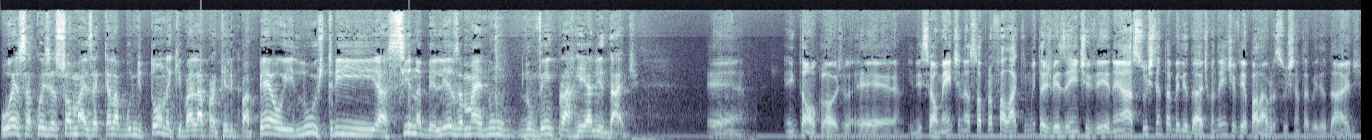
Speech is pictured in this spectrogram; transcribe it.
Ou essa coisa é só mais aquela bonitona que vai lá para aquele papel, ilustre assina, beleza, mas não, não vem para a realidade? É, então, Cláudio, é, inicialmente, né, só para falar que muitas vezes a gente vê né, a sustentabilidade. Quando a gente vê a palavra sustentabilidade,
